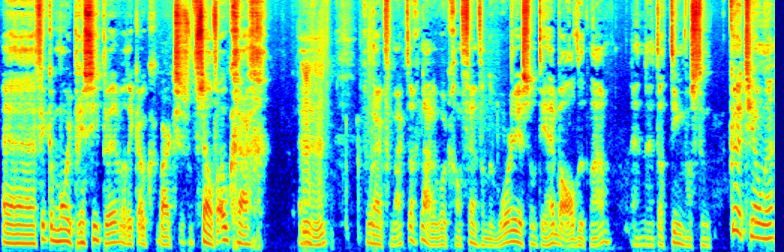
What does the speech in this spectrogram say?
uh, vind ik een mooi principe, wat ik ook, waar ik zelf ook graag uh, mm -hmm. Gebruik van maak. Dacht, nou, dan word ik gewoon fan van de Warriors, want die hebben al dat naam. En uh, dat team was toen kut, jongen.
